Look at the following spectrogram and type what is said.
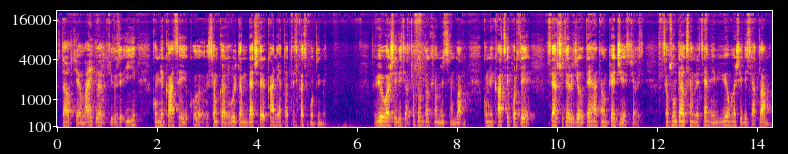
ставьте лайк, дорогие друзья, и коммуникации, ко- семка Ультра D 4К нету, а 30 секунд имеет. Vivo Y 60, Samsung Galaxy M7, ладно. Коммуникации порты связь 4 GLT, а там 5G сейчас. Samsung Galaxy M7 и Vivo Y 60, ладно.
